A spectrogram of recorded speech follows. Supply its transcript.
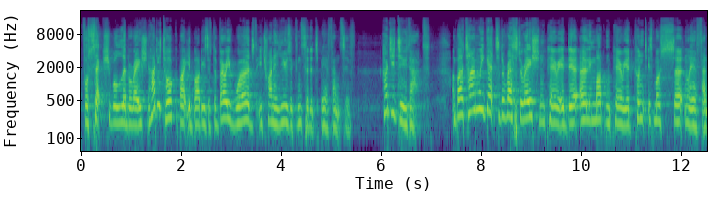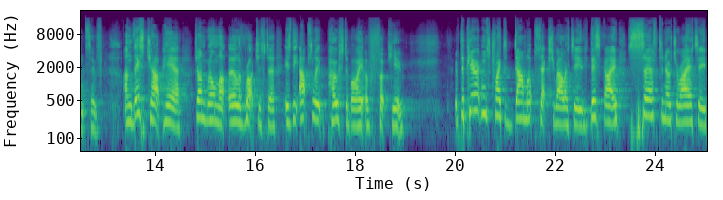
for sexual liberation. How do you talk about your bodies if the very words that you're trying to use are considered to be offensive? How do you do that? And by the time we get to the Restoration period, the early modern period, cunt is most certainly offensive. And this chap here, John Wilmot, Earl of Rochester, is the absolute poster boy of fuck you. If the Puritans tried to dam up sexuality, this guy surfed to notoriety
